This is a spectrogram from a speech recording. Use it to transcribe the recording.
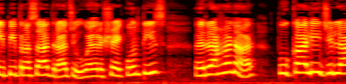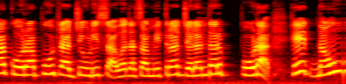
टीपी प्रसाद राजू वय वर्ष एकोणतीस राहणार पुकाली जिल्हा कोरापूट राज्य ओडिसा व त्याचा मित्र जलंधर पोडार हे नऊ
